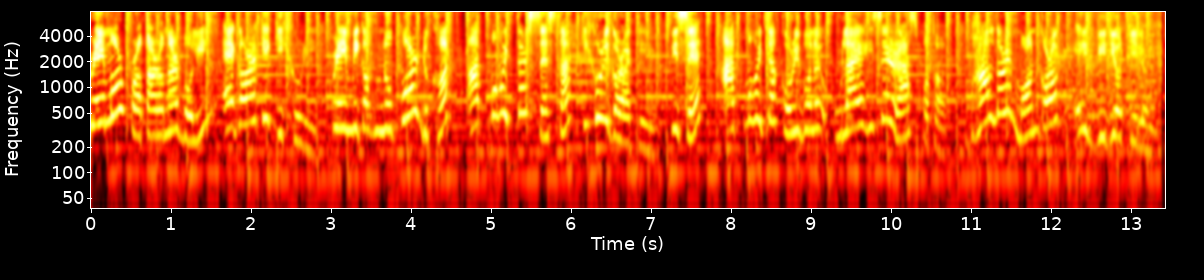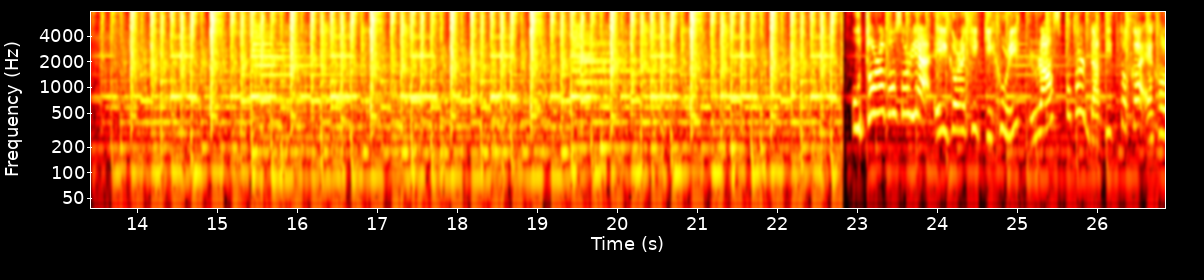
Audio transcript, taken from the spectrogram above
প্ৰেমৰ প্ৰতাৰণাৰ বলি এগৰাকী কিশোৰী। প্ৰেমিকক নোপোৱাৰ দুখত আত্মহত্যাৰ চেষ্টা কিশোৰীগৰাকীৰ। পিছে আত্মহত্যা কৰিবলৈ ওলাই আহিছে ৰাজপথত। ভালদৰে মন কৰক এই ভিডিঅ'টিলৈ। বছৰীয়া এইগৰাকী কিশোৰী ৰাজপথৰ দাঁতিত থকা এখন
